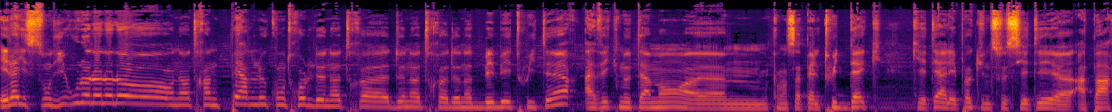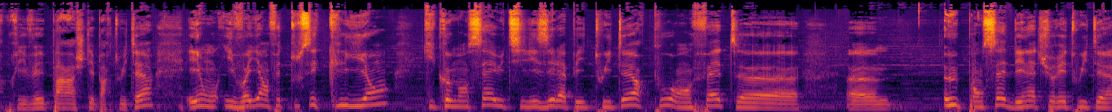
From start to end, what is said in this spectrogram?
Et là, ils se sont dit, là, on est en train de perdre le contrôle de notre, euh, de notre, de notre bébé Twitter, avec notamment, euh, comment ça s'appelle, TweetDeck, qui était à l'époque une société euh, à part, privée, pas rachetée par Twitter. Et on, ils voyaient en fait tous ces clients qui commençaient à utiliser l'API de Twitter pour en fait, euh, euh, eux pensaient dénaturer Twitter.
